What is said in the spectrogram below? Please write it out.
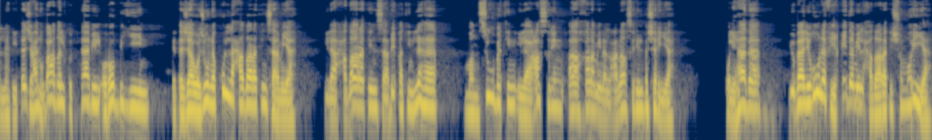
التي تجعل بعض الكتاب الأوروبيين يتجاوزون كل حضارة سامية إلى حضارة سابقة لها منسوبة إلى عصر آخر من العناصر البشرية. ولهذا يبالغون في قدم الحضارة الشمورية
